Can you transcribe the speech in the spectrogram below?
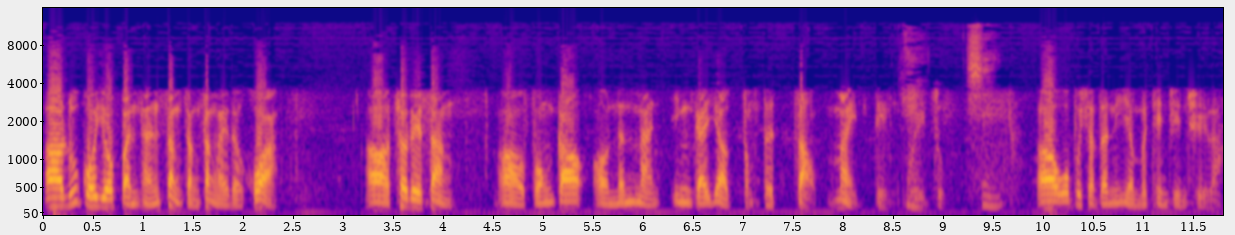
啊，如果有反弹上涨上来的话，啊，策略上。哦，逢高哦，仍然应该要懂得找卖点为主。是，呃，我不晓得你有没有听进去了。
